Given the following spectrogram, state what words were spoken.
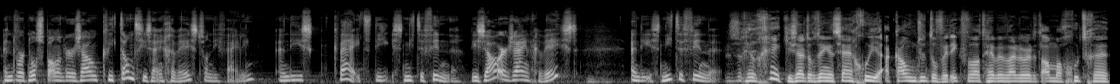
En het wordt nog spannender. Er zou een kwitantie zijn geweest van die veiling. En die is kwijt. Die is niet te vinden. Die zou er zijn geweest. En die is niet te vinden. Dat is toch heel gek? Je zou toch denken dat zij een goede accountant of weet ik veel wat hebben... waardoor het allemaal goed ge,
